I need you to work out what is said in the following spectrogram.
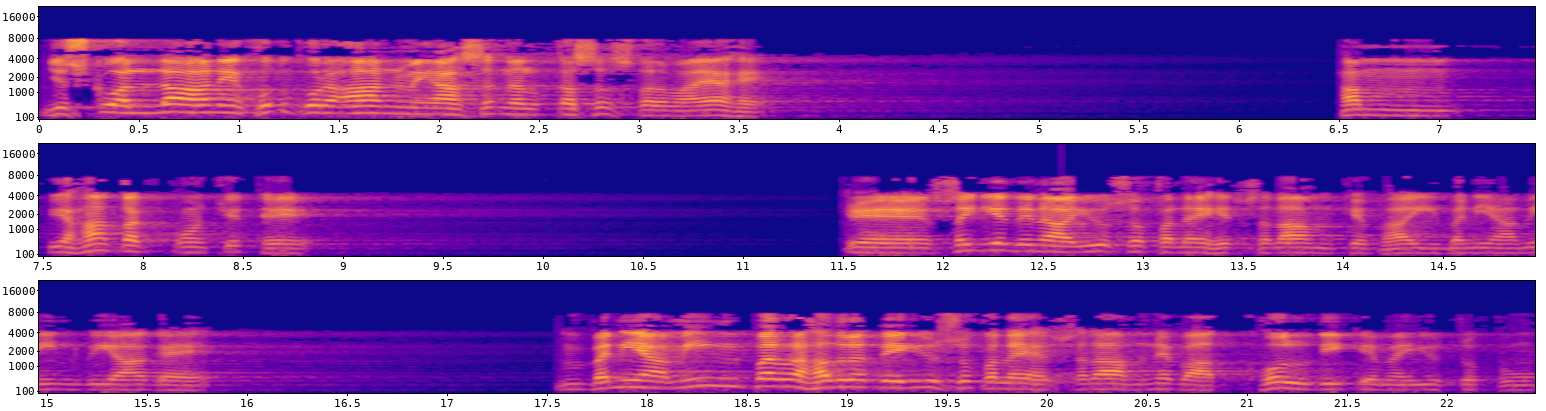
جس کو اللہ نے خود قرآن میں آسن القصص فرمایا ہے۔ ہم یہاں تک پہنچے تھے کہ سیدنا یوسف علیہ السلام کے بھائی بنی امین بھی آ گئے۔ بنی امین پر حضرت یوسف علیہ السلام نے بات کھول دی کہ میں یوسف ہوں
